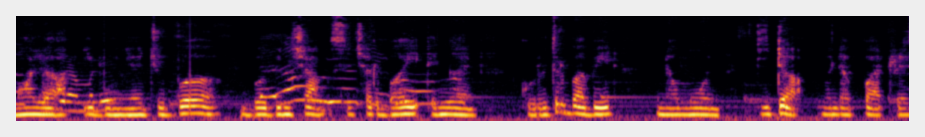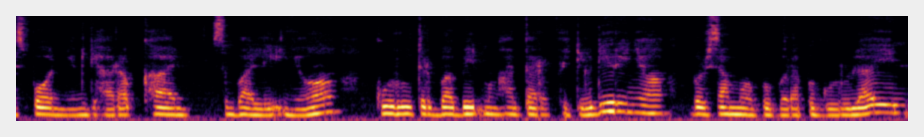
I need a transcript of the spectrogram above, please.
Malah ibunya juga berbincang secara baik dengan guru terbabit namun tidak mendapat respon yang diharapkan. Sebaliknya, guru terbabit menghantar video dirinya bersama beberapa guru lain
